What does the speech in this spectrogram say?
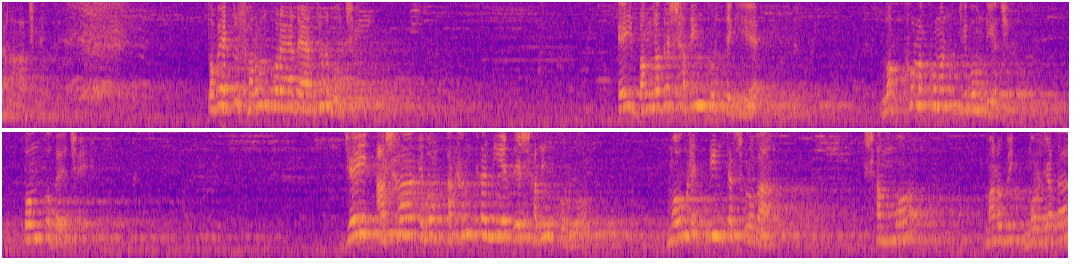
জানা আছে। তবে একটু স্মরণ করে দেওয়ার জন্য বলছি, এই বাংলাদেশ স্বাধীন করতে গিয়ে লক্ষ লক্ষ মানুষ জীবন দিয়েছিল, পঙ্গু হয়েছে। যেই আশা এবং আকাঙ্ক্ষা নিয়ে দেশ স্বাধীন করল মৌলের তিনটা স্লোগান। সাম্য, মানবিক মর্যাদা,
